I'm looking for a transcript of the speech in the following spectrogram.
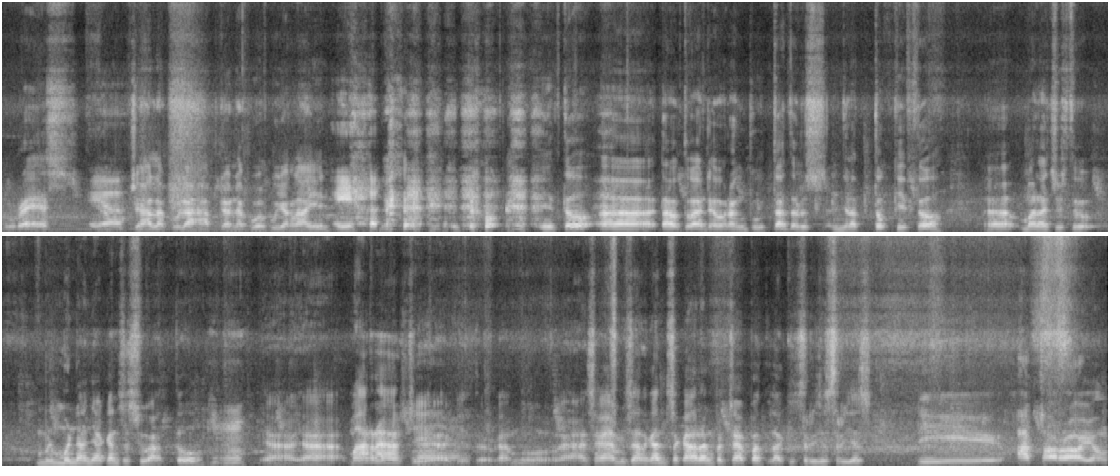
Quraisy, Iya. Abu Jahal, Abu Lahab dan Abu-Abu yang lain, Iya. itu itu eh, tahu-tahu ada orang buta terus nyeletuk gitu, eh, malah justru men- menanyakan sesuatu, Mm-mm. ya ya marah sih ya Nah. gitu kamu. Nah, saya misalkan sekarang pejabat lagi serius-serius di acara yang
